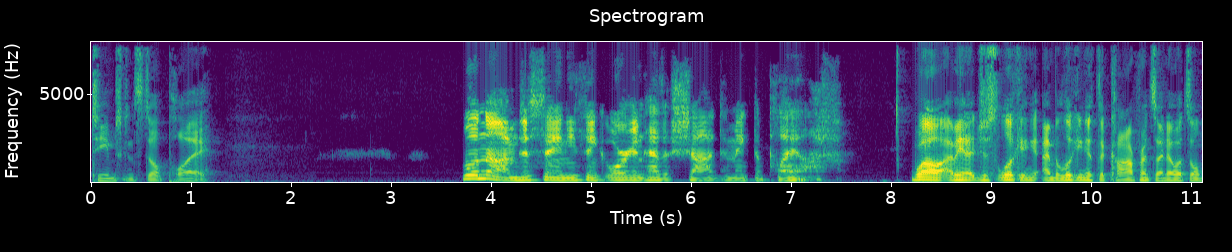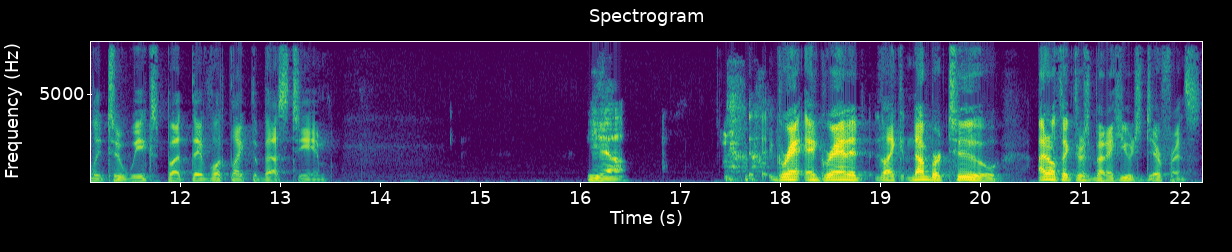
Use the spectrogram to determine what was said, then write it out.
teams can still play. Well, no, I'm just saying. You think Oregon has a shot to make the playoff? Well, I mean, just looking, I'm looking at the conference. I know it's only two weeks, but they've looked like the best team. Yeah. Grant and granted, like number two, I don't think there's been a huge difference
